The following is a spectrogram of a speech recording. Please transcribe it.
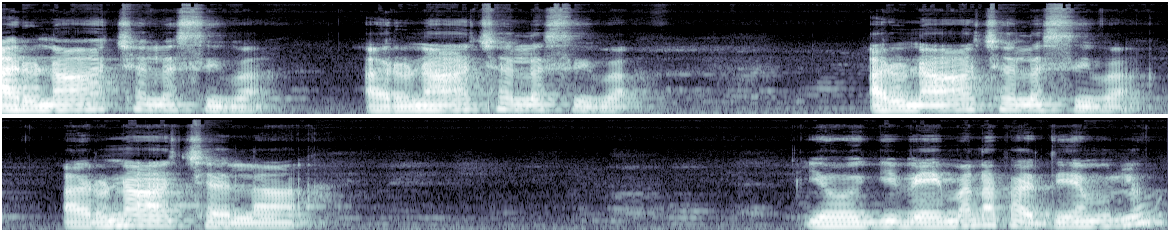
అరుణాచల శివ అరుణాచల శివ అరుణాచల శివ అరుణాచల. యోగి వేమన పద్యములు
